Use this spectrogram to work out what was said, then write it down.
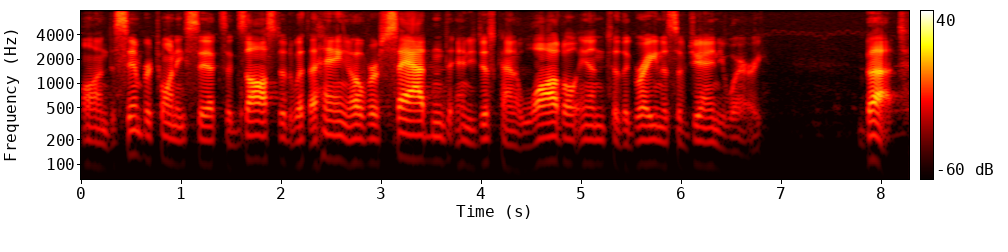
on December 26th, exhausted with a hangover, saddened, and you just kind of waddle into the grayness of January. But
